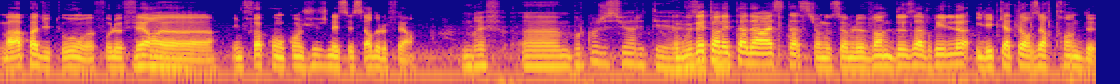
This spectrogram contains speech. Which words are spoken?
Bah, pas du tout. Faut le faire Hmm. euh, une fois qu'on juge nécessaire de le faire. Bref, euh, pourquoi je suis arrêté vous êtes en état d'arrestation. Nous sommes le 22 avril. Il est 14h32.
